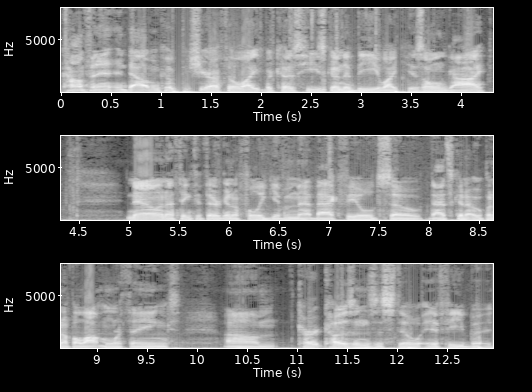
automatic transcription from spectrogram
confident in Dalvin Cook this year. I feel like because he's going to be like his own guy now, and I think that they're going to fully give him that backfield. So that's going to open up a lot more things. Um, Kirk Cousins is still iffy, but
